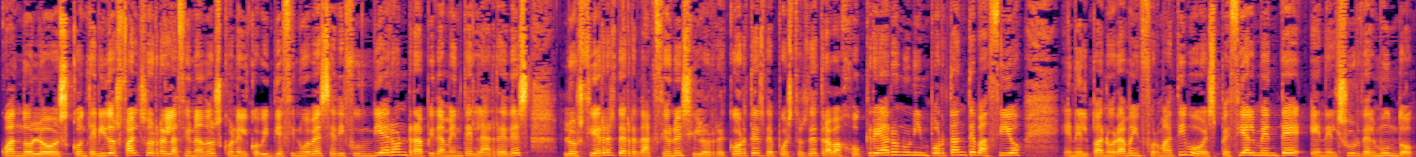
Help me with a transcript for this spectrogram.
Cuando los contenidos falsos relacionados con el COVID-19 se difundieron rápidamente en las redes, los cierres de redacciones y los recortes de puestos de trabajo crearon un importante vacío en el panorama informativo, especialmente en el sur del mundo.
